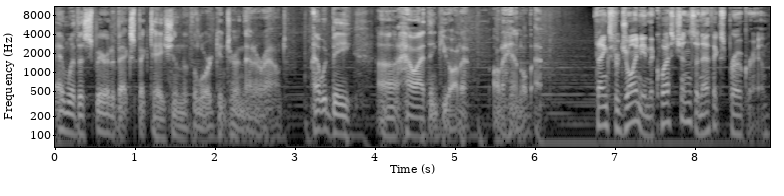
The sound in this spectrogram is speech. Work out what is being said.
and with a spirit of expectation that the Lord can turn that around. That would be uh, how I think you ought to ought to handle that. Thanks for joining the Questions and Ethics program.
